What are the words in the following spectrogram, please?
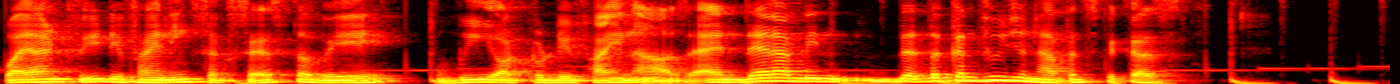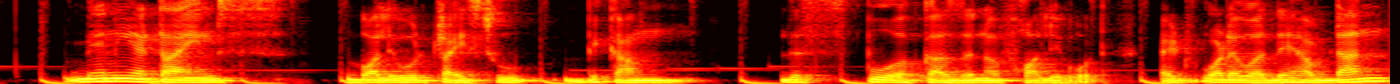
Why aren't we defining success the way we ought to define ours? And there have been the, the confusion happens because many a times Bollywood tries to become this poor cousin of Hollywood Whatever they have done,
